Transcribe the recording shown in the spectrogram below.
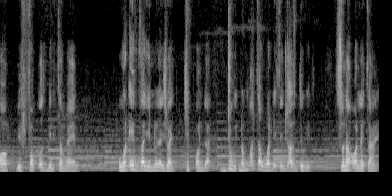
up, be focused, be determined. Whatever you know that is right, keep on that. Do it. No matter what they say, just do it. Sooner or later,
